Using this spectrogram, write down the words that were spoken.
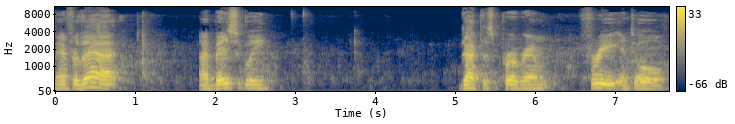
And for that, I basically got this program free until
